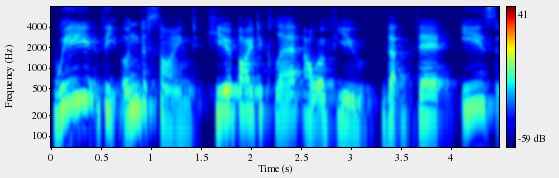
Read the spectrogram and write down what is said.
We, the undersigned, hereby declare our view that there is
